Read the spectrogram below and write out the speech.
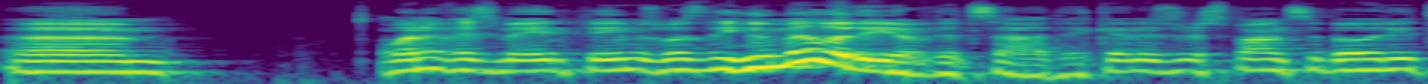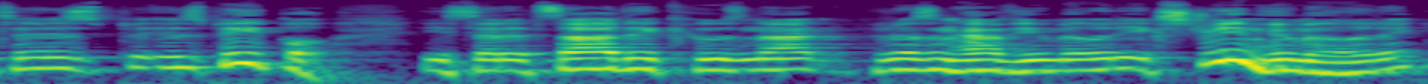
Um, one of his main themes was the humility of the tzaddik and his responsibility to his, his people. He said a tzaddik who's not, who doesn't have humility, extreme humility,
